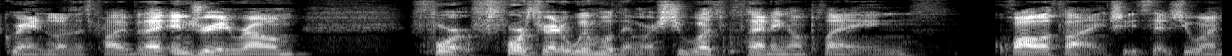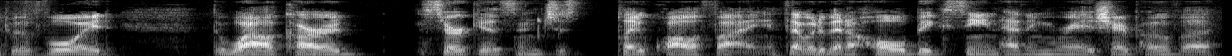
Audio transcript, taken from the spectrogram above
granular on this probably, but that injury in Rome for, forced her at Wimbledon, where she was planning on playing qualifying. She said she wanted to avoid the wild card circus and just play qualifying, and that would have been a whole big scene having Maria Sharapova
